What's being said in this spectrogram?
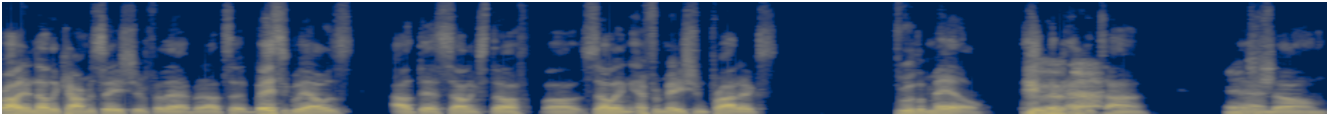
Probably another conversation for that, but I'll tell. You, basically, I was out there selling stuff, uh, selling information products through the mail at the time. And um,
